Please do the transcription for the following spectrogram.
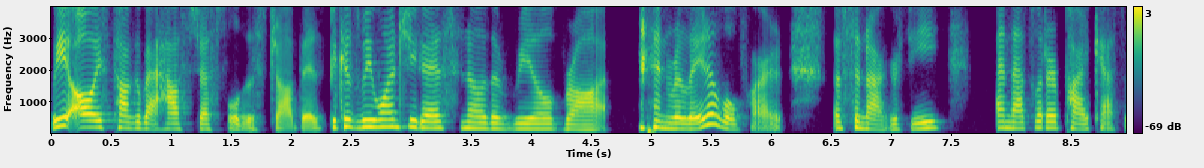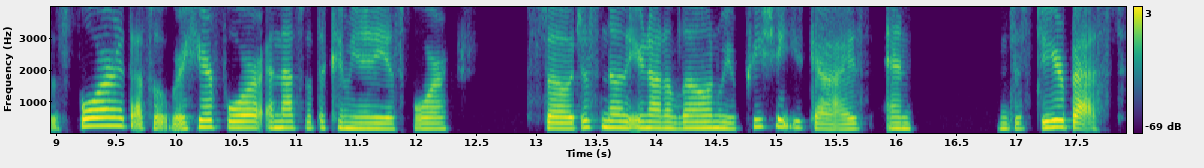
We always talk about how stressful this job is because we want you guys to know the real, raw, and relatable part of sonography. And that's what our podcast is for. That's what we're here for. And that's what the community is for. So just know that you're not alone. We appreciate you guys and just do your best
